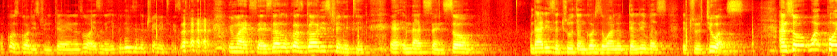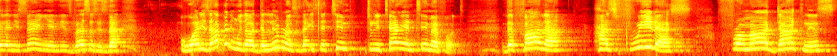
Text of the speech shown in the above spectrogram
Of course, God is Trinitarian as well, isn't it? He believes in the Trinity, so we might say. So, of course, God is Trinity uh, in that sense. So, that is the truth, and God is the one who delivers the truth to us. And so, what Paul then is saying in these verses is that what is happening with our deliverance is that it's a team, Trinitarian team effort. The Father has freed us from our darkness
